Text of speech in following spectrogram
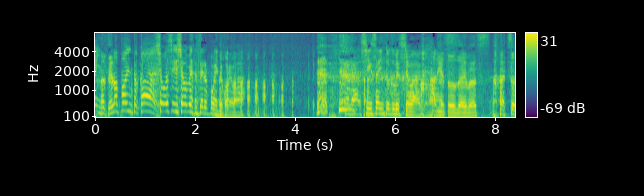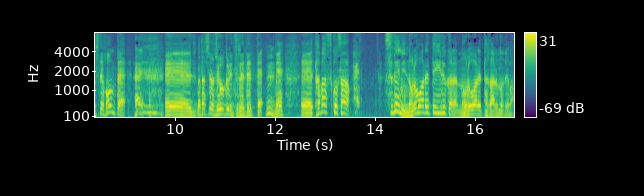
イント ゼロポイントかい正真正銘のゼロポイント、これは。ただ、審査員特別賞はあげます。ありがとうございます。はい。そして本編。はい。えー、私を地獄に連れてって、んね。えー、タバスコさん。はいすでに呪われているから呪われたがるのでは。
